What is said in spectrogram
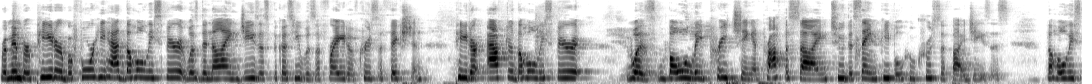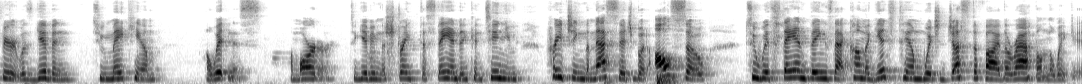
Remember, Peter, before he had the Holy Spirit, was denying Jesus because he was afraid of crucifixion. Peter, after the Holy Spirit, was boldly preaching and prophesying to the same people who crucified Jesus. The Holy Spirit was given to make him a witness, a martyr, to give him the strength to stand and continue preaching the message, but also to withstand things that come against him which justify the wrath on the wicked.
